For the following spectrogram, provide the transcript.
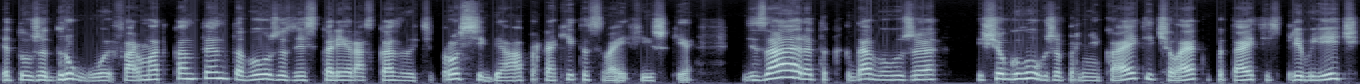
Это уже другой формат контента. Вы уже здесь скорее рассказываете про себя, про какие-то свои фишки. Дизайр — это когда вы уже еще глубже проникаете, человека пытаетесь привлечь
